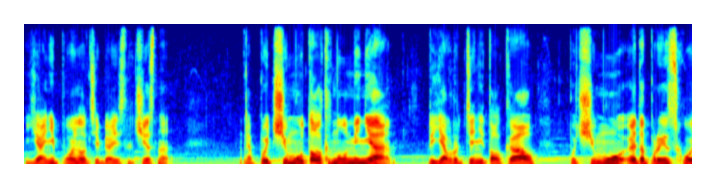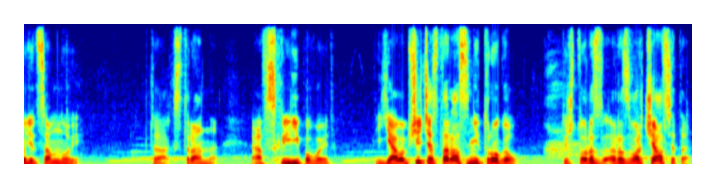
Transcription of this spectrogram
Я не понял тебя, если честно. А почему толкнул меня? Да я вроде тебя не толкал. Почему это происходит со мной? Так, странно. А всхлипывает. Я вообще тебя старался не трогал. Ты что раз разворчался-то?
